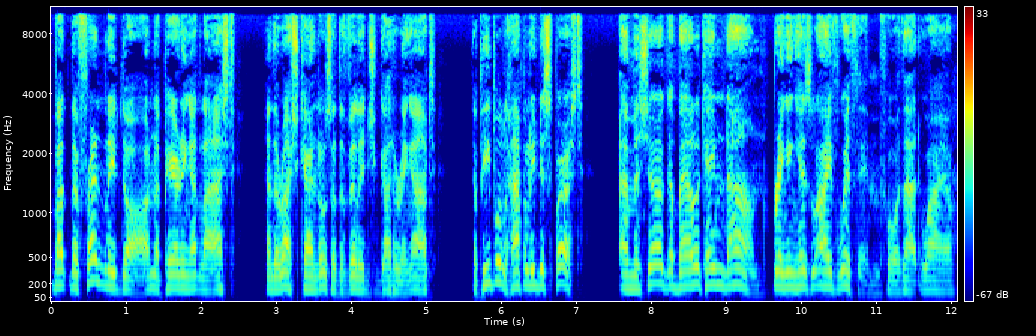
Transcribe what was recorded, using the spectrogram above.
But the friendly dawn appearing at last, and the rush candles of the village guttering out, the people happily dispersed, and Monsieur Gabelle came down, bringing his life with him for that while.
